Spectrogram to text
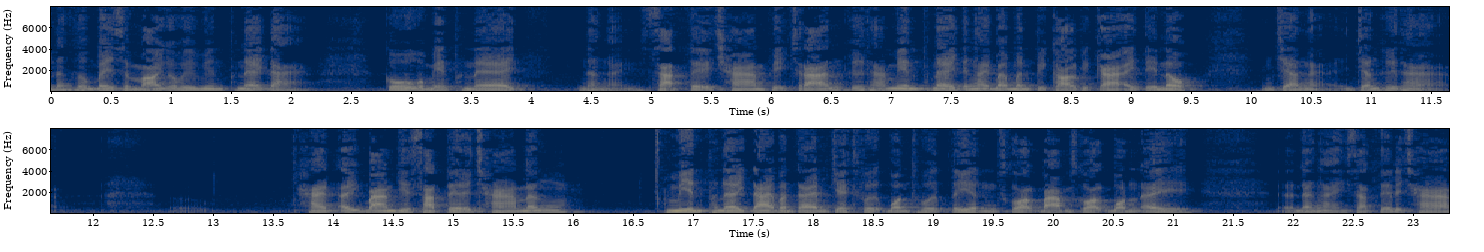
ហ្នឹងសំបីសម័យក៏វាមានភ្នែកដែរគោក៏មានភ្នែកហ្នឹងហើយសត្វទេឆានភិកច្រើន គឺថាមានភ្នែកហ្នឹងហើយបើមិនពិកលពិការអីទេនោះអញ្ចឹងអញ្ចឹងគឺថាហេតុអីបានជាសត្វទេឆានហ្នឹងមានភ្នែកដែរប៉ុន្តែមិនចេះធ្វើបន់ធ្វើទៀនស្គាល់បាបស្គាល់បន់អី ហ្នឹងហើយសត្វទេរឆាន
